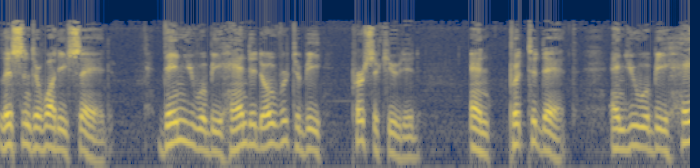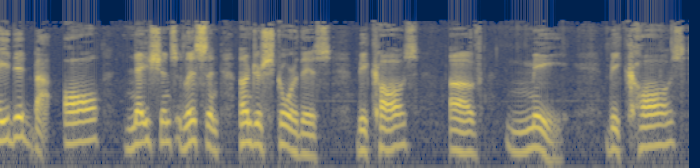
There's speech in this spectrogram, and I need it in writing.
Listen to what he said. Then you will be handed over to be persecuted and put to death, and you will be hated by all nations. Listen, underscore this because of me. Because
